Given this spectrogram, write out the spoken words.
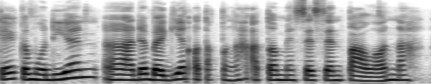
Oke, kemudian eh, ada bagian otak tengah atau mesencefalon. Nah,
